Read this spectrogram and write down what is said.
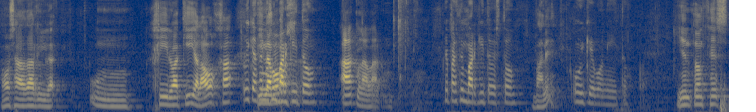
vamos a darle un giro aquí a la hoja Uy, que y hacemos la un barquito. a clavar, Me parece un barquito esto. ¿vale? Uy, qué bonito. Y entonces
